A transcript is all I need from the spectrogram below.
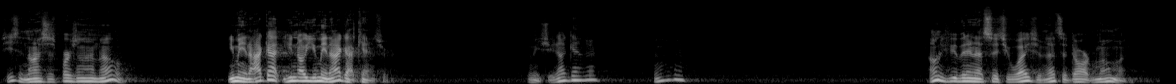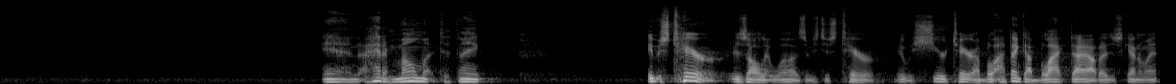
She's the nicest person I know. You mean I got, you know, you mean I got cancer? You mean she got cancer? Mm-hmm. I don't know if you've been in that situation. That's a dark moment. And I had a moment to think. It was terror, is all it was. It was just terror. It was sheer terror. I, I think I blacked out. I just kind of went,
